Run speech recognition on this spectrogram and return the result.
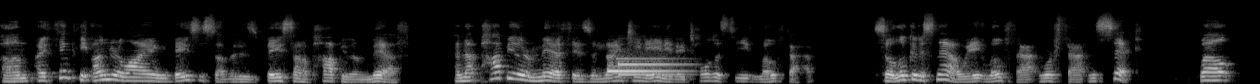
Um, I think the underlying basis of it is based on a popular myth. And that popular myth is in 1980, they told us to eat low fat. So look at us now. We ate low fat and we're fat and sick. Well,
